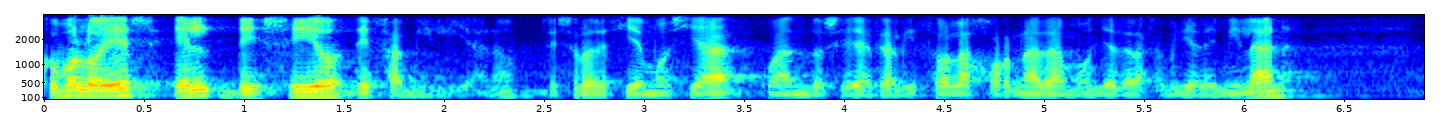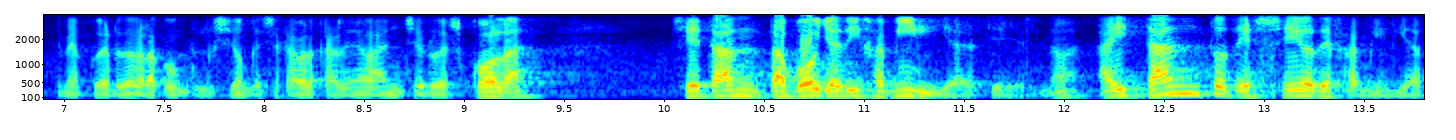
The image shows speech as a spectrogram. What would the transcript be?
como lo es el deseo de familia. Eso lo decíamos ya cuando se realizó la Jornada Mundial de la Familia de Milán. Me acuerdo de la conclusión que sacaba el cardenal Angelo Escola. C'è tanta boya di familia, decía él. ¿no? Hay tanto deseo de familia.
